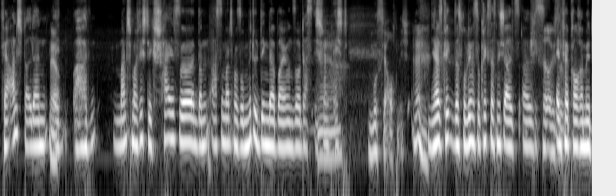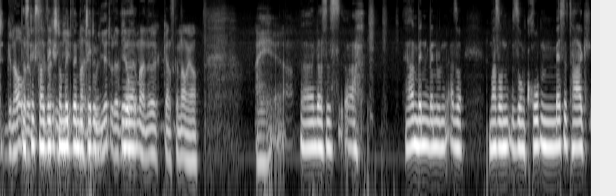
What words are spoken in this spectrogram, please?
Veranstaltern. Ja. Ey, oh, manchmal richtig scheiße, dann hast du manchmal so ein Mittelding dabei und so. Das ist schon Ja. echt. Muss ja auch nicht. Ja, das, krieg, das Problem ist, du kriegst das nicht als, als nicht so- Endverbraucher mit. Genau. Das kriegst du halt wirklich nur mit, wenn du reguliert oder wie Ja. auch immer, ne? Ganz genau, ja. Ey, ja. Ja, das ist, ach. ja, und wenn, wenn du, also mal so, einen- so einen groben Messetag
